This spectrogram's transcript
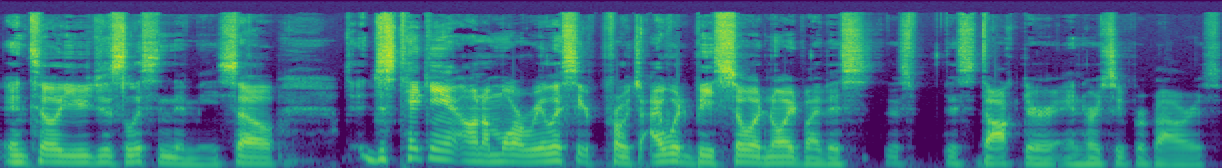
until you just listen to me. So. Just taking it on a more realistic approach, I would be so annoyed by this this this doctor and her superpowers.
